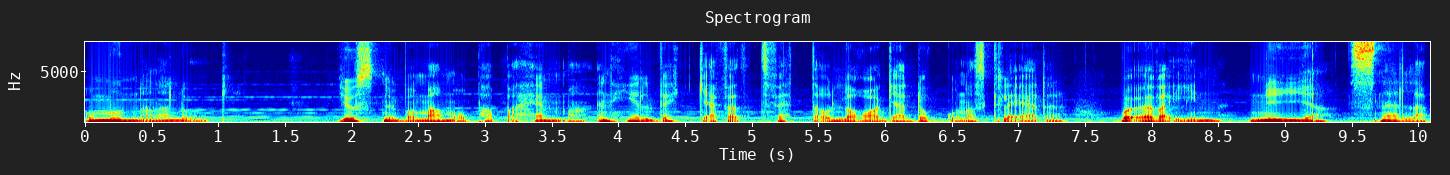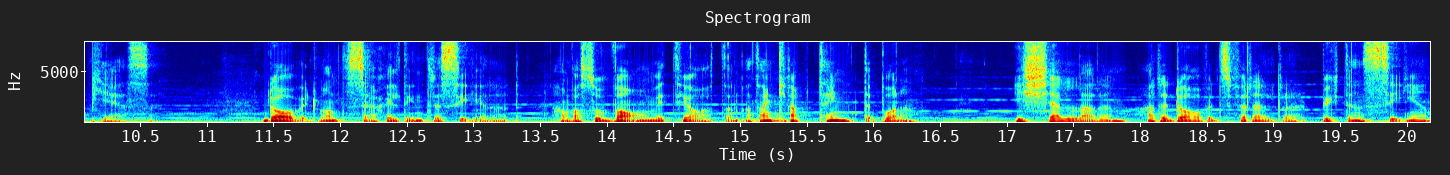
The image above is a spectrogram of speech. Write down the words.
och munnarna log. Just nu var mamma och pappa hemma en hel vecka för att tvätta och laga dockornas kläder och öva in nya, snälla pjäser. David var inte särskilt intresserad. Han var så van vid teatern att han knappt tänkte på den. I källaren hade Davids föräldrar byggt en scen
